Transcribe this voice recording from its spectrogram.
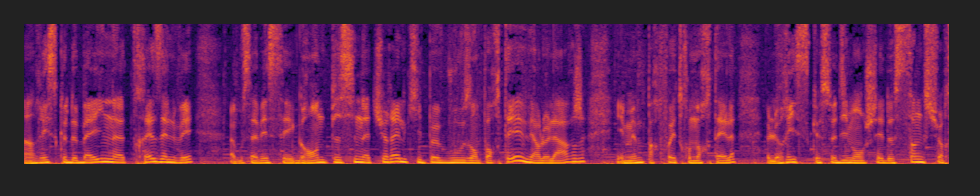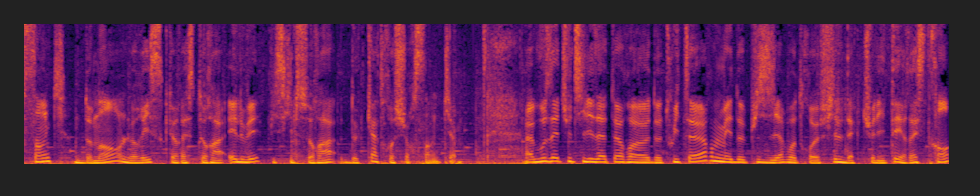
un risque de baïne très élevé. Vous savez, ces grandes piscines naturelles qui peuvent vous emporter vers le large et même parfois être mortelles. Le risque ce dimanche est de 5 sur 5. Demain, le risque restera élevé puisqu'il sera de 4 sur 5. Vous êtes utilisateur de Twitter, mais depuis hier, votre fil d'actualité est restreint.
